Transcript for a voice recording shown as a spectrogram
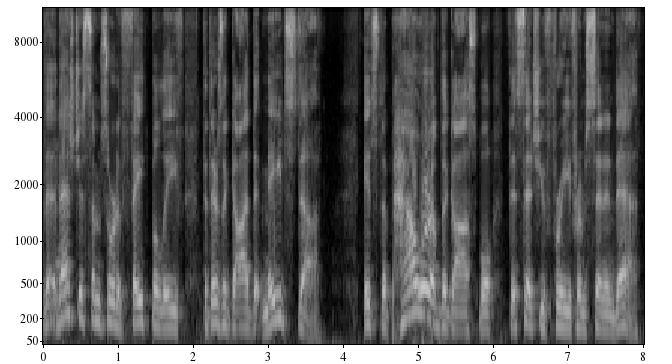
Th- That's just some sort of faith belief that there's a God that made stuff. It's the power of the gospel that sets you free from sin and death.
